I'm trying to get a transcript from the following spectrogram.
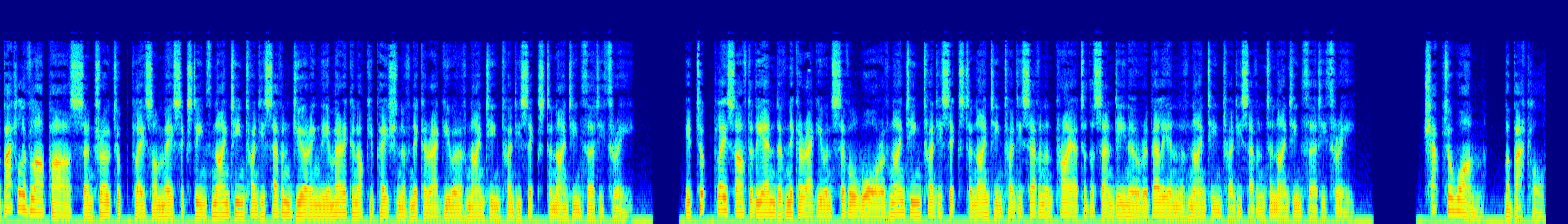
Battle of La Paz Centro took place on May 16, 1927 during the American occupation of Nicaragua of 1926 to 1933. It took place after the end of Nicaraguan Civil War of 1926 to 1927 and prior to the Sandino Rebellion of 1927 to 1933. Chapter 1 The Battle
